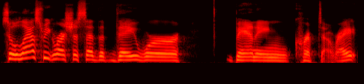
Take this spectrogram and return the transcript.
so last week, Russia said that they were banning crypto, right?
